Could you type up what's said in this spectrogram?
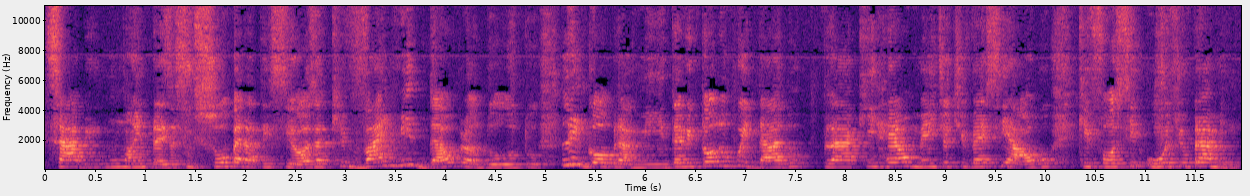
sabe? Uma empresa assim super atenciosa que vai me dar o produto, ligou pra mim, teve todo um cuidado para que realmente eu tivesse algo que fosse útil para mim.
